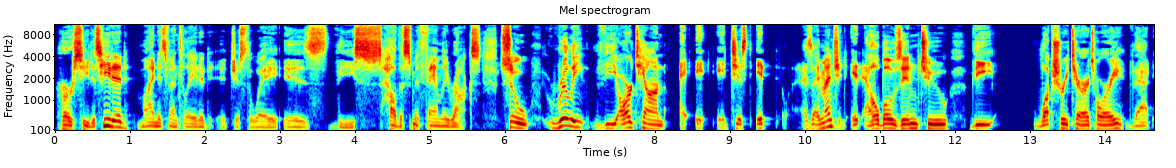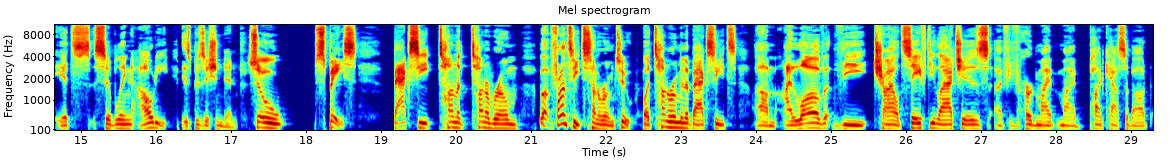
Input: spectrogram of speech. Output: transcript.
Her seat is heated, mine is ventilated. It just the way is the how the Smith family rocks. So really, the Arteon, it, it just it as I mentioned, it elbows into the luxury territory that its sibling Audi is positioned in. So space back seat, ton of ton of room. Well, front seats, ton of room too, but ton of room in the back seats. Um, I love the child safety latches. Uh, if you've heard my my podcast about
